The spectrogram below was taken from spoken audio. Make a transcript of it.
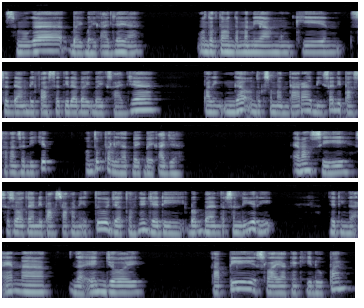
Semoga baik-baik aja ya. Untuk teman-teman yang mungkin sedang di fase tidak baik-baik saja, paling enggak untuk sementara bisa dipaksakan sedikit untuk terlihat baik-baik aja. Emang sih, sesuatu yang dipaksakan itu jatuhnya jadi beban tersendiri. Jadi nggak enak, nggak enjoy, tapi selayaknya kehidupan,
